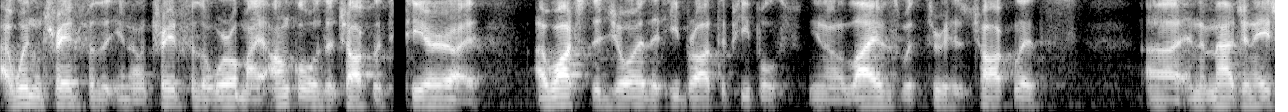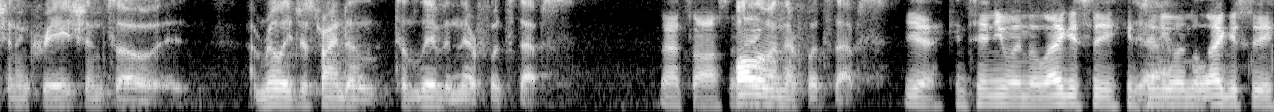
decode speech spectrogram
I wouldn't trade for the you know trade for the world. My uncle was a chocolatier. I I watched the joy that he brought to people's you know lives with through his chocolates uh, and imagination and creation. So I'm really just trying to to live in their footsteps. That's awesome. Follow in their footsteps. Yeah, continuing the legacy, continuing yeah. the legacy.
